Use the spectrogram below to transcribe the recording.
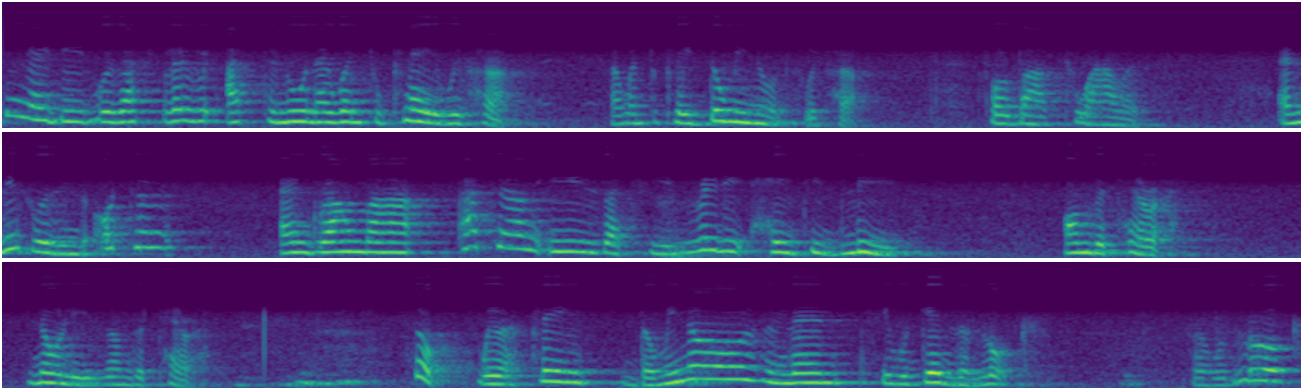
thing I did was every afternoon I went to play with her. I went to play dominoes with her for about two hours. And this was in the autumn, and grandma pattern is that she really hated leaves on the terrace. No leaves on the terrace. So we were playing dominoes and then she would get the look. So I would look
